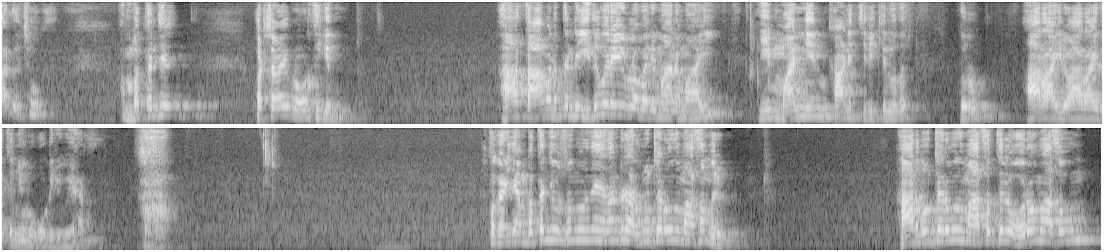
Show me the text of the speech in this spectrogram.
ആലോചിച്ച് നോക്ക്. അമ്പത്തഞ്ച് വർഷമായി പ്രവർത്തിക്കുന്നു. ആ സ്ഥാപനത്തിന്റെ ഇതുവരെയുള്ള വരുമാനമായി ഈ മാന്യൻ കാണിച്ചിരിക്കുന്നത് വെറും ആറായിരം ആറായിരത്തി അഞ്ഞൂറ് കോടി രൂപയാണ്. അപ്പോൾ കഴിഞ്ഞ അമ്പത്തഞ്ച് വർഷം എന്ന് പറഞ്ഞാൽ ഏതാണ്ട് ഒരു അറുന്നൂറ്ററുപത് മാസം വരും. ആ അറുന്നൂറ്ററുപത് മാസത്തിൽ ഓരോ മാസവും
